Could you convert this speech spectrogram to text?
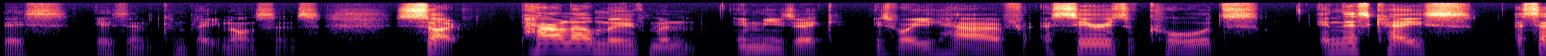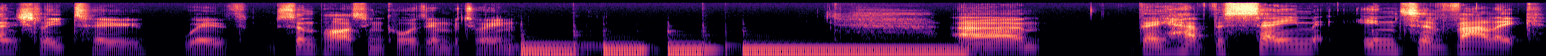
this isn't complete nonsense. So parallel movement in music is where you have a series of chords. In this case, essentially two with some passing chords in between. Um, they have the same intervallic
